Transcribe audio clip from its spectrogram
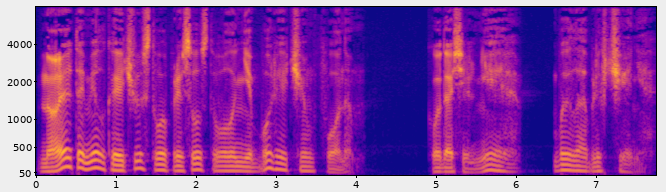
Но это мелкое чувство присутствовало не более чем фоном. Куда сильнее было облегчение.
